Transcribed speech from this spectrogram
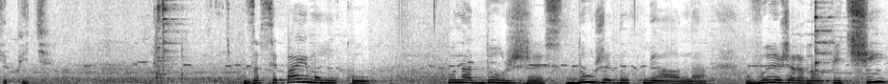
кипіти. Засипаємо муку. Вона дуже, дуже духмяна, вижарена в печі.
